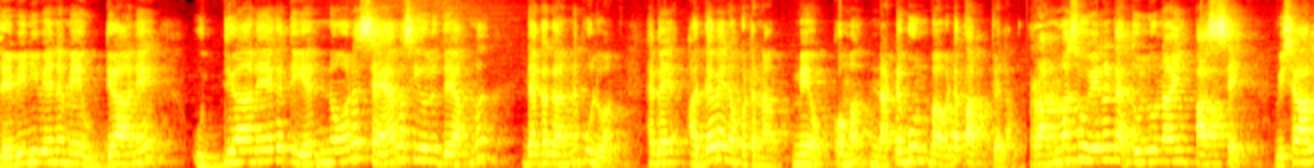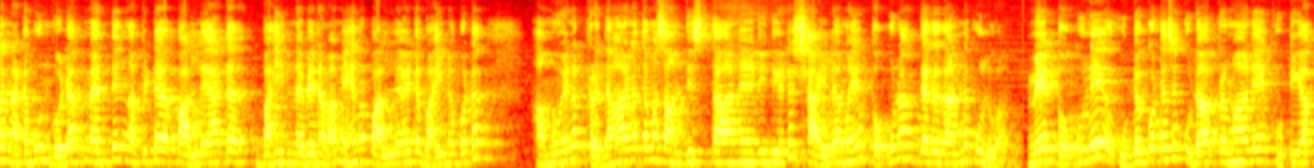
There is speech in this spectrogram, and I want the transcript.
දෙවෙනි වෙන මේ උද්‍යානයේ උද්‍යානයක තියෙන්න ඕන සෑම සියලු දෙයක්ම දැකගන්න පුළුවන්. හැබැයි අද වෙනකොට නම් මේ ඔක්කොම නටබුන් බවට පත් වෙලා. රන්මසු උයනට ඇතුල්ලුනයින් පස්සේ විශාල නටබුන් ගොඩක් මැද්දෙන් අපිට පල්ලයාට බහින්න වෙනවා මෙහෙම පල්ලයට බහිනකොට හමුවෙන ප්‍රධානතම සන්ධිස්ථානය විදියට ශෛලමය පොකුණක් දැකගන්න පුළුවන්. මේ පොකුණේ උඩ කොටස කුඩා ප්‍රමාණය කුටියක්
